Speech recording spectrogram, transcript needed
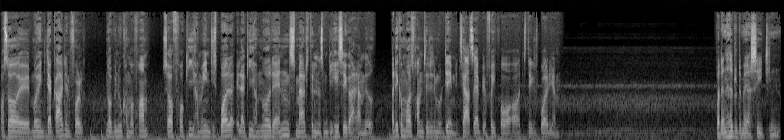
Og så øh, må en af de der Guardian-folk, når vi nu kommer frem, så for at give ham en af de sprøjter, eller give ham noget af det andet smertestillende, som de helt sikkert har med. Og det kommer også frem til det, det vurdering, vi tager, så jeg bliver fri for at stikke en sprøjte hjem. Hvordan havde du det med at se din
